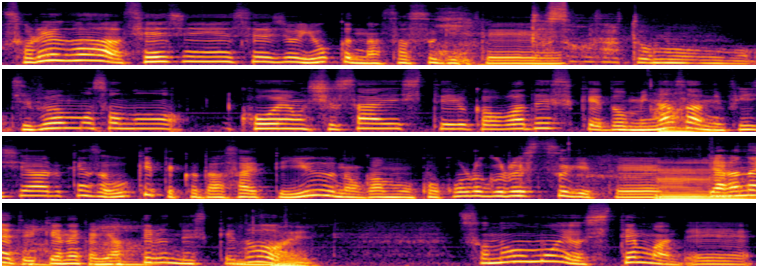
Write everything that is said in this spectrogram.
それが精神衛生上良くなさすぎてうんそうだと思う。自分もその公演を主催している側ですけど皆さんに PCR 検査を受けてくださいっていうのがもう心苦しすぎてうん。やらないといけないからやってるんですけど、はい。その思いをしてまで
